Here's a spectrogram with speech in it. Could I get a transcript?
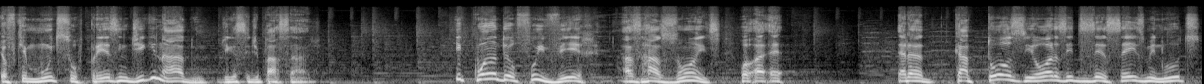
Eu fiquei muito surpreso, indignado, diga-se de passagem. E quando eu fui ver as razões, é, era 14 horas e 16 minutos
